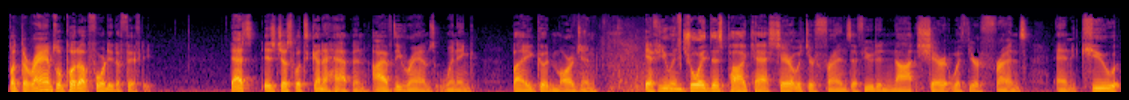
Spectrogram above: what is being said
But the Rams will put up 40 to 50. That is just what's going to happen. I have the Rams winning by a good margin. If you enjoyed this podcast, share it with your friends. If you did not, share it with your friends and cue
